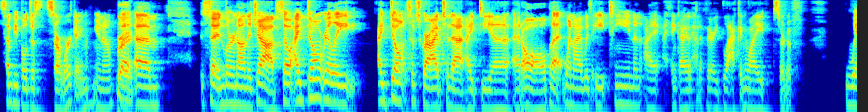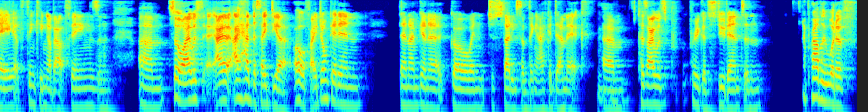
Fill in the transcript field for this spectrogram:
some people just start working you know? Right. but um so and learn on the job. So i don't really I don't subscribe to that idea at all. But when I was 18, and I, I think I had a very black and white sort of way of thinking about things, and um, so I was I, I had this idea. Oh, if I don't get in, then I'm gonna go and just study something academic because I was a pretty good student, and I probably would have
